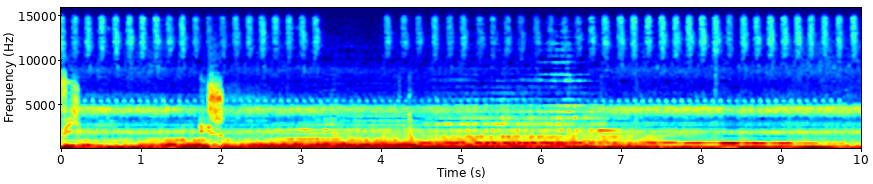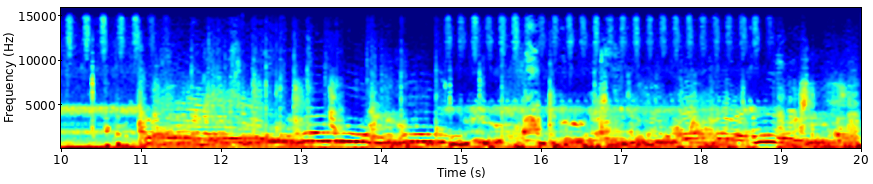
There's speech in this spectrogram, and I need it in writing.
Wie is Ik ben hem. Heb jij dat meesterlijk gedaan?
